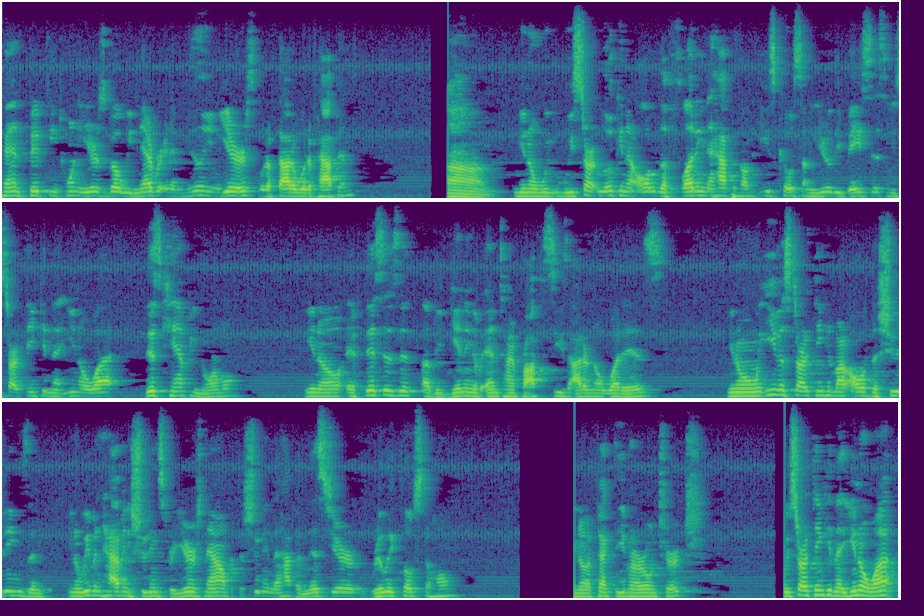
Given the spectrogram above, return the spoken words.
10, 15, 20 years ago, we never in a million years would have thought it would have happened. Um, you know, we, we start looking at all of the flooding that happens on the East Coast on a yearly basis, and you start thinking that, you know what, this can't be normal. You know, if this isn't a beginning of end time prophecies, I don't know what is. You know, when we even start thinking about all of the shootings, and, you know, we've been having shootings for years now, but the shooting that happened this year, really close to home, you know, affected even our own church. We start thinking that, you know what?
